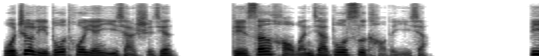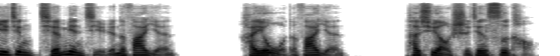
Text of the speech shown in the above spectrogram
我这里多拖延一下时间，给三号玩家多思考的一下。毕竟前面几人的发言，还有我的发言，他需要时间思考。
